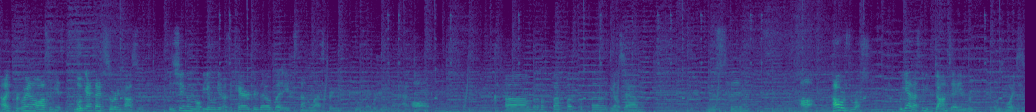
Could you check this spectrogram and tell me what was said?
I like how awesome he is. Look at that sword and costume. It's a shame that we won't be able to get him as a character though, but it's nonetheless pretty cool that we're getting him at all. Um, ba -ba -ba -ba -ba -ba, Gale Stab. Spin. Ah, Power Thrust. But yeah, that's gonna be Dante oh, his voice.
